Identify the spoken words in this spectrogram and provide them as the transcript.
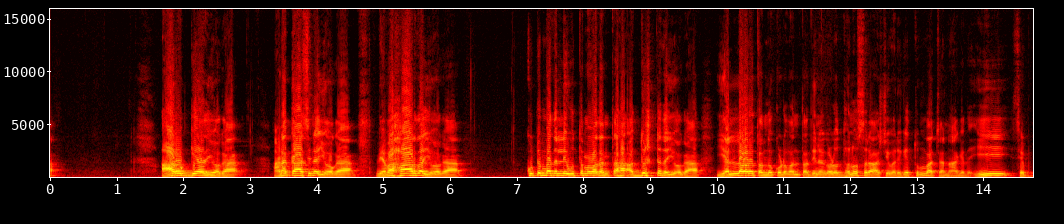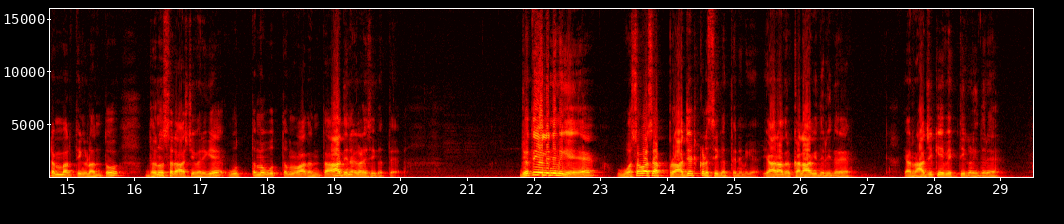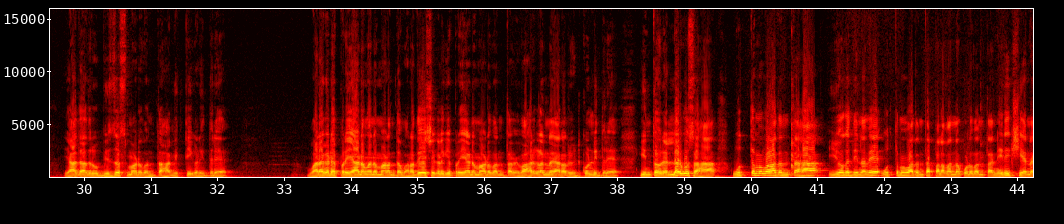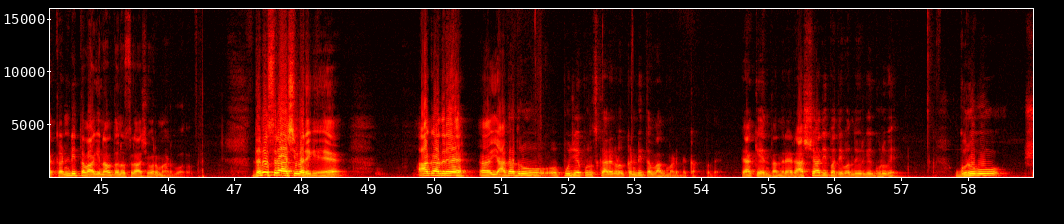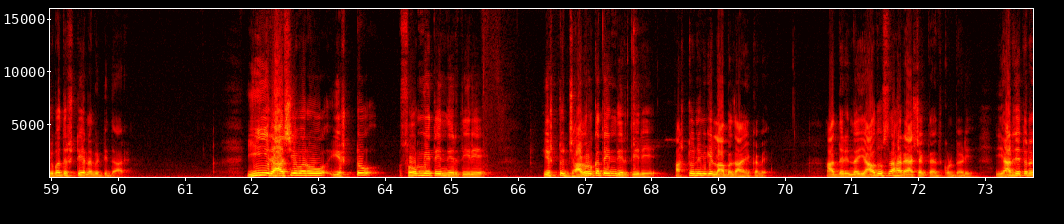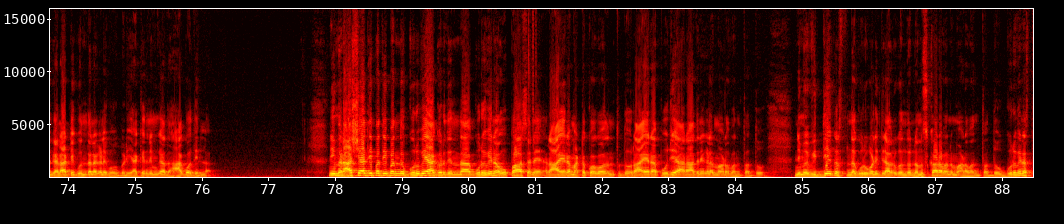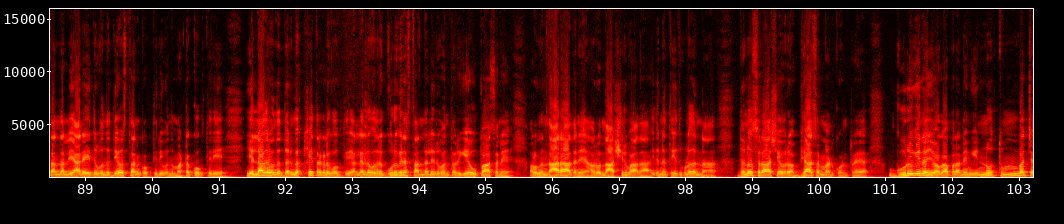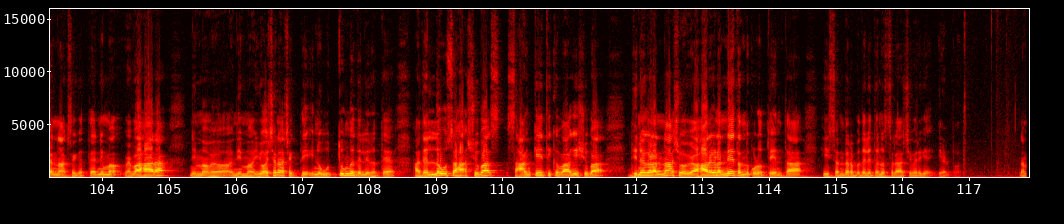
ಆರೋಗ್ಯ ಯೋಗ, ಹಣಕಾಸಿನ ಯೋಗ, ವ್ಯವಹಾರದ ಯೋಗ ಕುಟುಂಬದಲ್ಲಿ ಉತ್ತಮವಾದಂತಹ ಅದೃಷ್ಟದ ಯೋಗ ಎಲ್ಲವರು ತಂದುಕೊಡುವಂಥ ದಿನಗಳು ಧನುಸು ರಾಶಿಯವರಿಗೆ ತುಂಬ ಚೆನ್ನಾಗಿದೆ. ಈ ಸೆಪ್ಟೆಂಬರ್ ತಿಂಗಳಂತೂ ಧನುಸು ರಾಶಿಯವರಿಗೆ ಉತ್ತಮ ಉತ್ತಮವಾದಂತಹ ದಿನಗಳೇ ಸಿಗುತ್ತೆ. ಜೊತೆಯಲ್ಲಿ ನಿಮಗೆ ಹೊಸ ಹೊಸ ಪ್ರಾಜೆಕ್ಟ್ಗಳು ಸಿಗುತ್ತೆ ನಿಮಗೆ. ಯಾರಾದರೂ ಕಲಾವಿದರಿದ್ದರೆ, ಯಾರು ರಾಜಕೀಯ ವ್ಯಕ್ತಿಗಳಿದ್ದರೆ, ಯಾವುದಾದ್ರೂ ಬಿಸ್ನೆಸ್ ಮಾಡುವಂತಹ ವ್ಯಕ್ತಿಗಳಿದ್ದರೆ ಹೊರಗಡೆ ಪ್ರಯಾಣವನ್ನು ಮಾಡುವಂಥ ಹೊರದೇಶಗಳಿಗೆ ಪ್ರಯಾಣ ಮಾಡುವಂಥ ವ್ಯವಹಾರಗಳನ್ನು ಯಾರು ಇಟ್ಕೊಂಡಿದ್ದರೆ ಇಂಥವರೆಲ್ಲರಿಗೂ ಸಹ ಉತ್ತಮವಾದಂತಹ ಯೋಗ ದಿನವೇ ಉತ್ತಮವಾದಂಥ ಫಲವನ್ನು ಕೊಡುವಂಥ ನಿರೀಕ್ಷೆಯನ್ನು ಖಂಡಿತವಾಗಿ ನಾವು ಧನುಸು ರಾಶಿಯವರು ಮಾಡ್ಬೋದು. ಧನುಸು ರಾಶಿಯವರಿಗೆ ಹಾಗಾದರೆ ಯಾವುದಾದ್ರೂ ಪೂಜೆ ಪುನಸ್ಕಾರಗಳು ಖಂಡಿತವಾಗಿ ಮಾಡಬೇಕಾಗ್ತದೆ. ಯಾಕೆ ಅಂತಂದರೆ ರಾಷ್ಟ್ರಾಧಿಪತಿ ಬಂದು ಇವರಿಗೆ ಗುರುವೇ. ಗುರುವು ಶುಭ ದೃಷ್ಟಿಯನ್ನು ಬಿಟ್ಟಿದ್ದಾರೆ. ಈ ರಾಶಿಯವರು ಎಷ್ಟು ಸೌಮ್ಯತೆಯಿಂದ ಇರ್ತೀರಿ, ಎಷ್ಟು ಜಾಗರೂಕತೆಯಿಂದ ಇರ್ತೀರಿ, ಅಷ್ಟು ನಿಮಗೆ ಲಾಭದಾಯಕವೇ. ಆದ್ದರಿಂದ ಯಾವುದೂ ಸಹ ರ್ಯಾಶಾಗಿ ತೆಗೆದುಕೊಳ್ಬೇಡಿ. ಯಾರ ಜೊತೆನೂ ಗಲಾಟೆ, ಗೊಂದಲಗಳಿಗೆ ಹೋಗಬೇಡಿ. ಯಾಕೆಂದರೆ ನಿಮಗೆ ಅದು ಆಗೋದಿಲ್ಲ. ನಿಮ್ಮ ರಾಶ್ಯಾಧಿಪತಿ ಬಂದು ಗುರುವೇ ಆಗಿರೋದ್ರಿಂದ ಗುರುವಿನ ಉಪಾಸನೆ ರಾಯರ ಮಠಕ್ಕೆ ಹೋಗುವಂಥದ್ದು, ರಾಯರ ಪೂಜೆ, ಆರಾಧನೆಗಳು ಮಾಡುವಂಥದ್ದು, ನಿಮ್ಮ ವಿದ್ಯೆ ಕಲಿಸಿದ ಗುರುಗಳಿದ್ದರೆ ಅವ್ರಿಗೊಂದು ನಮಸ್ಕಾರವನ್ನು ಮಾಡುವಂಥದ್ದು, ಗುರುವಿನ ಸ್ಥಾನದಲ್ಲಿ ಯಾರೇ ಇದ್ದರೂ ಒಂದು ದೇವಸ್ಥಾನಕ್ಕೆ ಹೋಗ್ತೀರಿ, ಒಂದು ಮಠಕ್ಕೆ ಹೋಗ್ತೀರಿ, ಎಲ್ಲಾದರೂ ಒಂದು ಧರ್ಮಕ್ಷೇತ್ರಗಳಿಗೆ ಹೋಗ್ತೀರಿ, ಅಲ್ಲೆಲ್ಲ ಹೋದರೆ ಗುರುವಿನ ಸ್ಥಾನದಲ್ಲಿರುವಂಥವರಿಗೆ ಉಪಾಸನೆ, ಅವ್ರಿಗೊಂದು ಆರಾಧನೆ, ಅವರೊಂದು ಆಶೀರ್ವಾದ, ಇದನ್ನು ತೆಗೆದುಕೊಳ್ಳೋದನ್ನು ಧನುಸು ರಾಶಿಯವರು ಅಭ್ಯಾಸ ಮಾಡಿಕೊಂಡ್ರೆ ಗುರುವಿನ ಯೋಗ ಫಲ ನಿಮಗೆ ಇನ್ನೂ ತುಂಬ ಚೆನ್ನಾಗಿ ಸಿಗುತ್ತೆ. ನಿಮ್ಮ ವ್ಯವಹಾರ ನಿಮ್ಮ ನಿಮ್ಮ ಯೋಚನಾ ಶಕ್ತಿ ಇನ್ನು ಉತ್ತುಂಗದಲ್ಲಿರುತ್ತೆ. ಅದೆಲ್ಲವೂ ಸಹ ಶುಭ ಸಾಂಕೇತಿಕವಾಗಿ ಶುಭ ದಿನಗಳನ್ನು, ಶುಭ ವ್ಯವಹಾರಗಳನ್ನೇ ತಂದುಕೊಡುತ್ತೆ ಅಂತ ಈ ಸಂದರ್ಭದಲ್ಲಿ ಧನುಸ್ಸು ರಾಶಿಯವರಿಗೆ ಹೇಳ್ಬೋದು.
